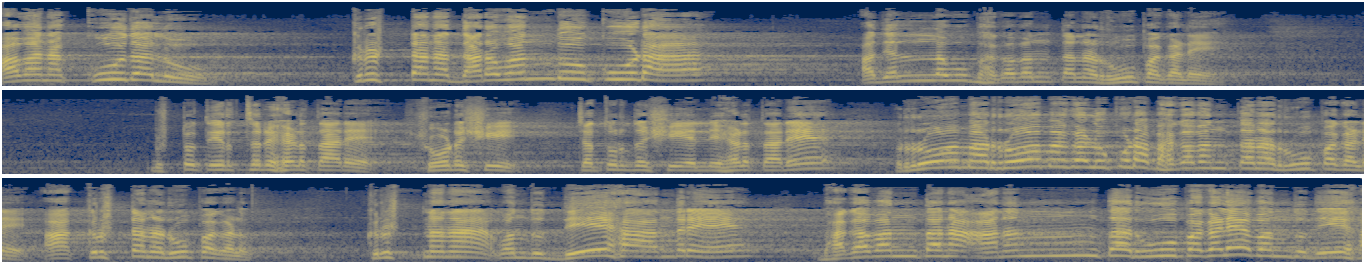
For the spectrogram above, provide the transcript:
ಅವನ ಕೂದಲು ಕೃಷ್ಣನ ದರವೊಂದು ಕೂಡ ಅದೆಲ್ಲವೂ ಭಗವಂತನ ರೂಪಗಳೇ. ವಿಷ್ಣು ತೀರ್ಥರು ಹೇಳ್ತಾರೆ, ಷೋಡಶಿ ಚತುರ್ದಶಿಯಲ್ಲಿ ಹೇಳ್ತಾರೆ, ರೋಮ ರೋಮಗಳು ಕೂಡ ಭಗವಂತನ ರೂಪಗಳೇ, ಆ ಕೃಷ್ಣನ ರೂಪಗಳು. ಕೃಷ್ಣನ ಒಂದು ದೇಹ ಅಂದರೆ ಭಗವಂತನ ಅನಂತ ರೂಪಗಳೇ ಒಂದು ದೇಹ.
